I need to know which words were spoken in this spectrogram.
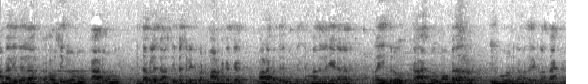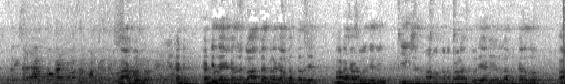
ಆಮೇಲೆ ಈಗೆಲ್ಲ ಹೌಸಿಂಗ್ ಲೋನು ಕಾರ್ ಲೋನು ಇಂಥವೆಲ್ಲ ಜಾಸ್ತಿ ಫೆಸಿಲಿಟಿ ಕೊಟ್ಟು ಮಾಡ್ಬೇಕಂತೇಳಿ ಮಾಡಕತ್ತೀರಿ ಮುಂದಿನ ದಿನಮಾದಲ್ಲಿ ಹೇಳಲ್ಲ ರೈತರು, ಗ್ರಾಹಕರು, ನೌಕರರು ಈ ಮೂರನ್ನು ಗಮನದಲ್ಲಿ ಇಟ್ಕೊಂಡು ಬ್ಯಾಂಕ್ ಮಾಡ್ತೀವಿ? ಮಾಡ್ತೀವಿ ಖಂಡಿತ ಖಂಡಿತ ಯಾಕಂದ್ರೆ ಲಾಸ್ಟ್ ಟೈಮ್ ಮಳೆಗಾಲ ಬಂತಂದ್ರೆ ಮಾಡೋಕ್ಕಾಗಲಿದ್ದೀವಿ ಈಗ ಶತಮಾನೋತ್ಸವನ ಭಾಳ ಅದ್ದೂರಿಯಾಗಿ ಎಲ್ಲರನ್ನು ಕರೆದು ಭಾಳ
